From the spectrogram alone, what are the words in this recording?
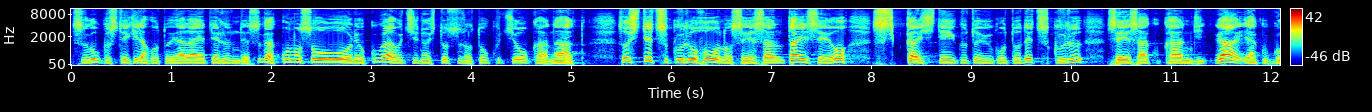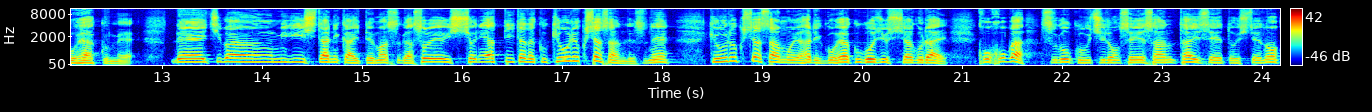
すごく素敵なことをやられてるんですがこの総合力がうちの一つの特徴かなと。そして作る方の生産体制をしっかりしていくということで作る政策管理が約500名。で一番右下に書いてますがそれを一緒にやっていただく協力者さんですね。協力者さんもやはり550社ぐらい。ここがすごくうちの生産体制としての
